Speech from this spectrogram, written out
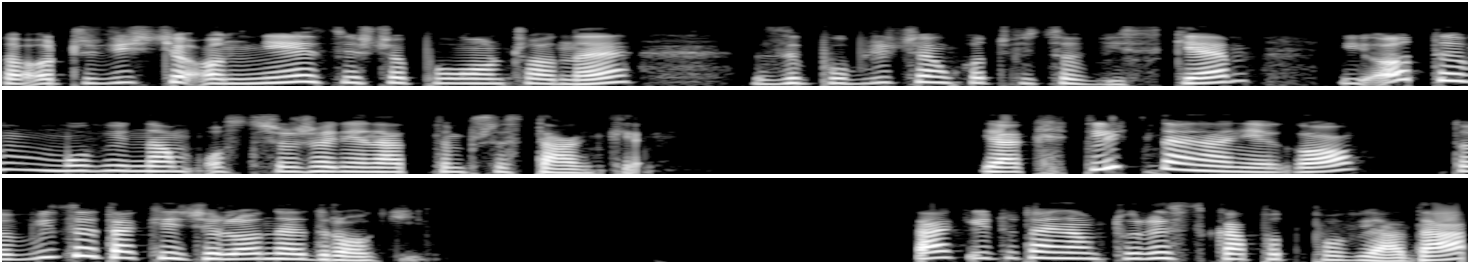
to oczywiście on nie jest jeszcze połączony z publicznym kotwicowiskiem i o tym mówi nam ostrzeżenie nad tym przystankiem. Jak kliknę na niego, to widzę takie zielone drogi. Tak, i tutaj nam turystka podpowiada.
